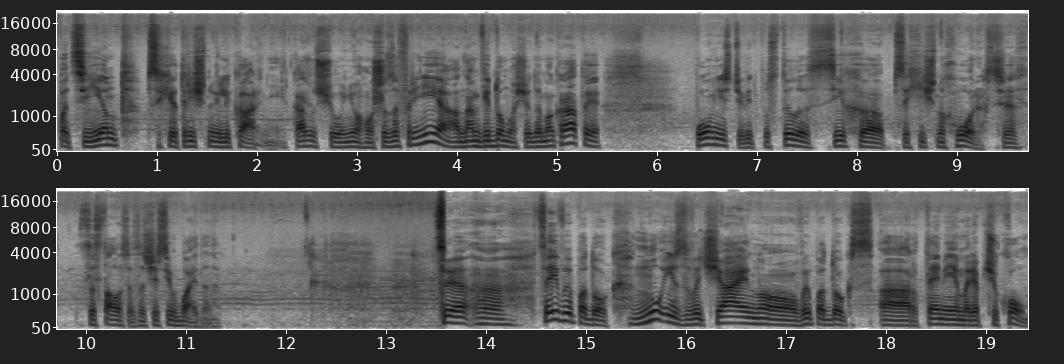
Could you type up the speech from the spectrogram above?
пацієнт психіатричної лікарні. Кажуть, що у нього шизофренія, а нам відомо, що демократи повністю відпустили всіх е, психічно хворих. Це, сталося за часів Байдена. Це, е, цей випадок, ну і звичайно, випадок з Артемієм Рябчуком.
